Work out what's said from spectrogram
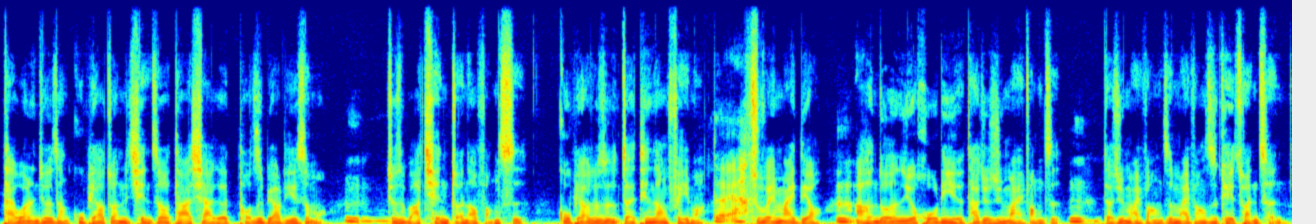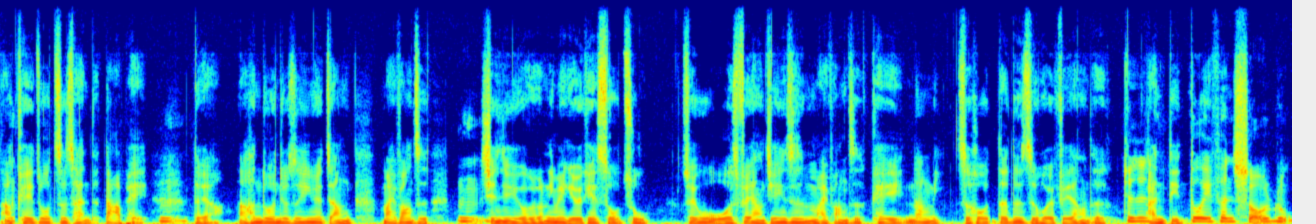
台湾人就是这样，股票赚了钱之后，他下一个投资标的是什么？嗯，就是把钱转到房市。股票就是在天上飞嘛，对啊，除非你卖掉，嗯。啊，很多人有获利了，他就去买房子，嗯。再去买房子，买房子可以传承啊，可以做资产的搭配，嗯。对啊，那很多人就是因为这样买房子，嗯。现金有有，你每个月可以收租，所以我我非常建议是买房子，可以让你之后的日子会非常的就是安定，多一份收入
